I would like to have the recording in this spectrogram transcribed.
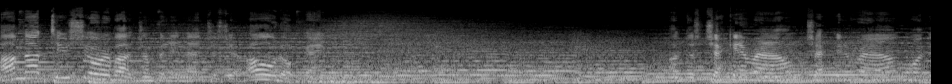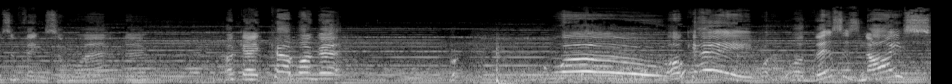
I'm not too sure about jumping in there just yet. Hold up, game. I'm just checking around, checking around. Might be some things somewhere. No. Okay, cowabunga! Whoa! Okay! Well, this is nice!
